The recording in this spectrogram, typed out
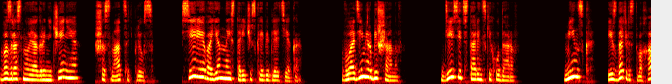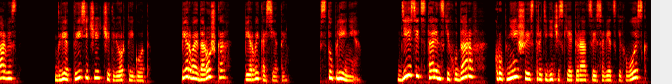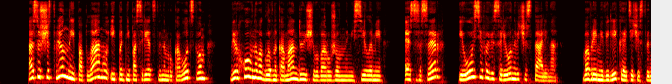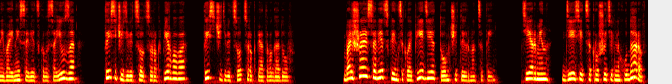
Возрастное ограничение 16+. Серия «Военно-историческая библиотека». Владимир Бишанов. 10 сталинских ударов. Минск. Издательство «Харвест». 2004 год. Первая дорожка первой кассеты. Вступление. 10 сталинских ударов – крупнейшие стратегические операции советских войск, осуществленные по плану и под непосредственным руководством Верховного главнокомандующего вооруженными силами СССР Иосифа Виссарионовича Сталина во время Великой Отечественной войны Советского Союза 1941-1945 годов. Большая советская энциклопедия, том 14. Термин «10 сокрушительных ударов»,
